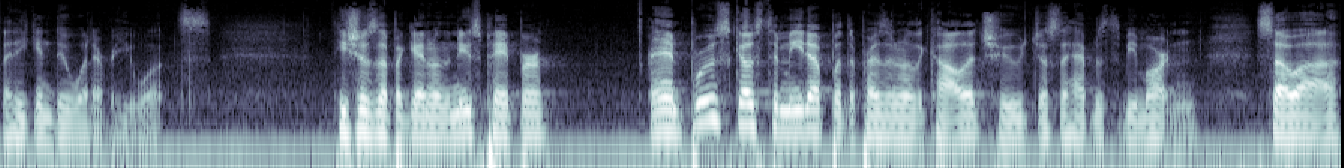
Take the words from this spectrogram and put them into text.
that he can do whatever he wants. He shows up again on the newspaper, and Bruce goes to meet up with the president of the college, who just happens to be Martin. So, uh,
